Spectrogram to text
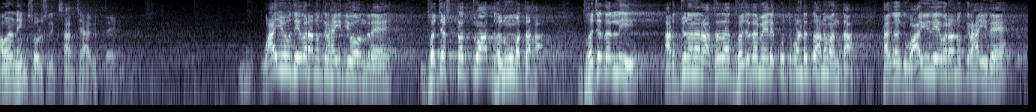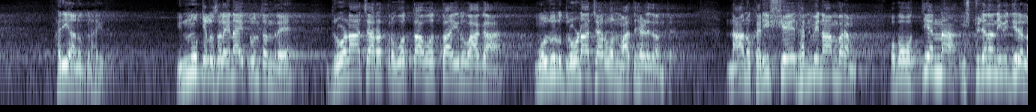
ಅವನನ್ನು ಹೆಂಗೆ ಸೋಲಿಸ್ಲಿಕ್ಕೆ ಸಾಧ್ಯ ಆಗುತ್ತೆ? ವಾಯುದೇವರ ಅನುಗ್ರಹ ಇದೆಯೋ ಅಂದರೆ ಧ್ವಜಸ್ತತ್ವ ಧನುಮತಃ. ಧ್ವಜದಲ್ಲಿ ಅರ್ಜುನನ ರಥದ ಧ್ವಜದ ಮೇಲೆ ಕೂತ್ಕೊಂಡದ್ದು ಹನುಮಂತ. ಹಾಗಾಗಿ ವಾಯುದೇವರ ಅನುಗ್ರಹ ಇದೆ, ಹರಿಯ ಅನುಗ್ರಹ ಇದೆ. ಇನ್ನೂ ಕೆಲವು ಸಲ ಏನಾಯಿತು ಅಂತಂದರೆ ದ್ರೋಣಾಚಾರ ಹತ್ರ ಓದ್ತಾ ಓದ್ತಾ ಇರುವಾಗ ಮೊದಲು ದ್ರೋಣಾಚಾರ ಒಂದು ಮಾತು ಹೇಳಿದ್ರಂತೆ. ನಾನು ಕರಿಷ್ಯೇ ಧನ್ವಿನಾಂಬರಂ, ಒಬ್ಬ ವ್ಯಕ್ತಿಯನ್ನು ಇಷ್ಟು ಜನ ನೀವಿದ್ದೀರಲ್ಲ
